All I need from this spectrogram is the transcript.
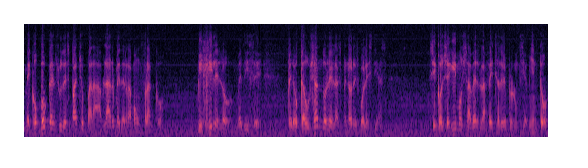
me convoca en su despacho para hablarme de Ramón Franco. Vigílelo, me dice, pero causándole las menores molestias. Si conseguimos saber la fecha del pronunciamiento,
